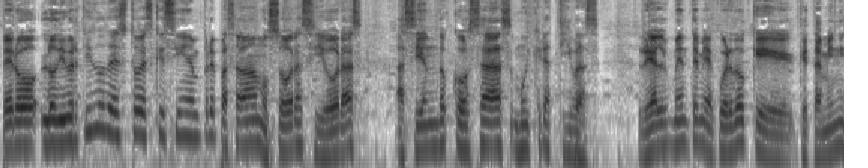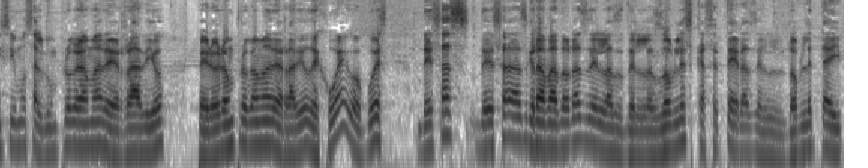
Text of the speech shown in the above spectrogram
Pero lo divertido de esto es que siempre pasábamos horas y horas haciendo cosas muy creativas. Realmente me acuerdo que, que también hicimos algún programa de radio, pero era un programa de radio de juego, pues, de esas, de esas grabadoras de las, de las dobles caseteras, del doble tape,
